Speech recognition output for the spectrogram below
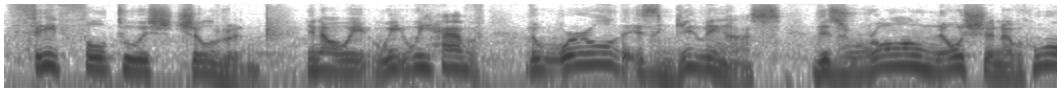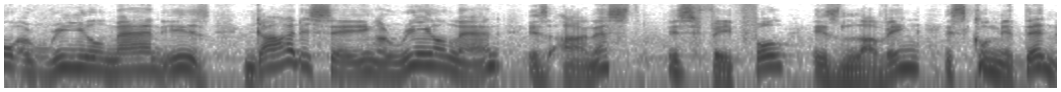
faithful to his children. You know, we, we, we have the world is giving us this wrong notion of who a real man is. God is saying a real man is honest, is faithful, is loving, is committed,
